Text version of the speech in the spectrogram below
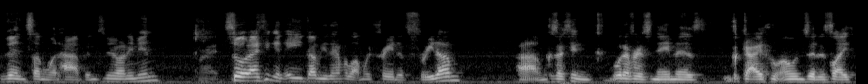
Vince on what happens. You know what I mean? right, So I think in AEW they have a lot more creative freedom because I think whatever his name is, the guy who owns it is like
